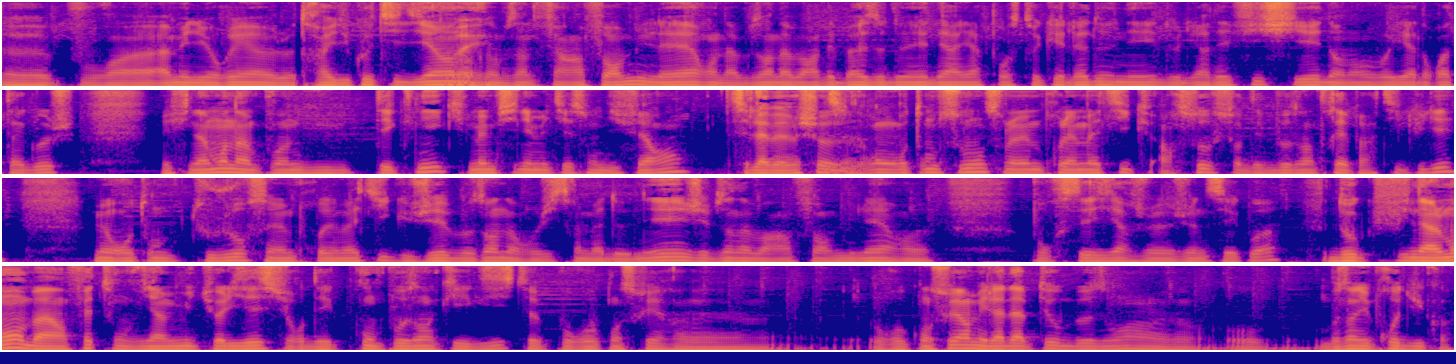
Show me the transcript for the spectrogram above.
euh, pour euh, améliorer euh, le travail du quotidien. Ouais. Donc, on a besoin de faire un formulaire, on a besoin d'avoir des bases de données derrière pour stocker de la donnée, de lire des fichiers, d'en envoyer à droite à gauche. Mais finalement, d'un point de vue technique, même si les métiers sont différents, C'est la même chose. on retombe souvent sur la même problématique. Alors, sauf sur des besoins très particuliers, mais on retombe toujours sur la même problématique. J'ai besoin d'enregistrer ma donnée, j'ai besoin d'avoir un formulaire euh, pour saisir je, je ne sais quoi. Donc finalement, bah, en fait, on vient mutualiser sur des composants qui existent pour reconstruire, euh, reconstruire mais l'adapter aux besoins, euh, aux besoins du produit. Quoi.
